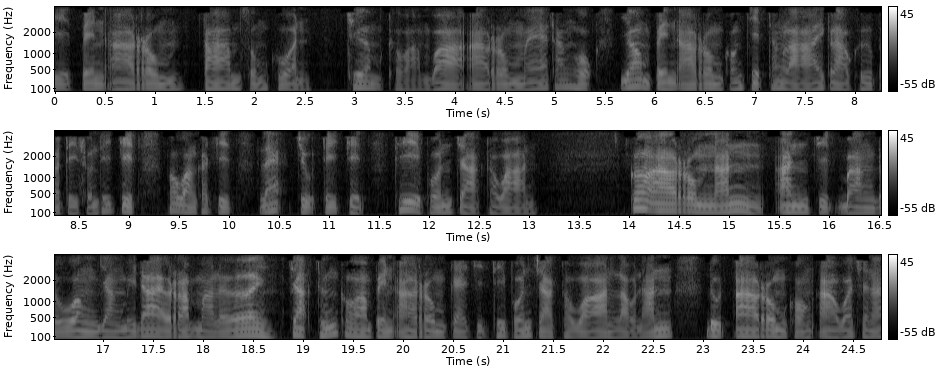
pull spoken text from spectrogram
ดีตเป็นอารมณ์ตามสมควร เชื่อมความว่าอารมณ์แม้ทั้งหกย่อมเป็นอารมณ์ของจิตทั้งหลายกล่าวคือปฏิสนธิจิตผวังคจิตและจุติจิตที่พ้นจากทวาร ก็อารมณ์นั้นอันจิตบางดวงยังไม่ได้รับมาเลย จะถึงความเป็นอารมณ์แก่จิตที่พ้นจากทวารเหล่านั้น ดุดอารมณ์ของอาวชนะ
